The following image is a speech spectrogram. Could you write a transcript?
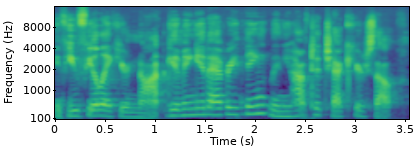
If you feel like you're not giving it everything, then you have to check yourself.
